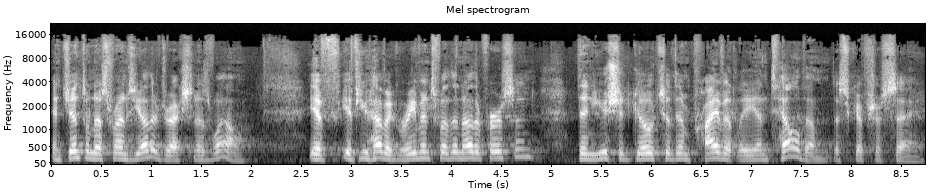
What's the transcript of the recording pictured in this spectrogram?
And gentleness runs the other direction as well. If, if you have a grievance with another person, then you should go to them privately and tell them, the scriptures say.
